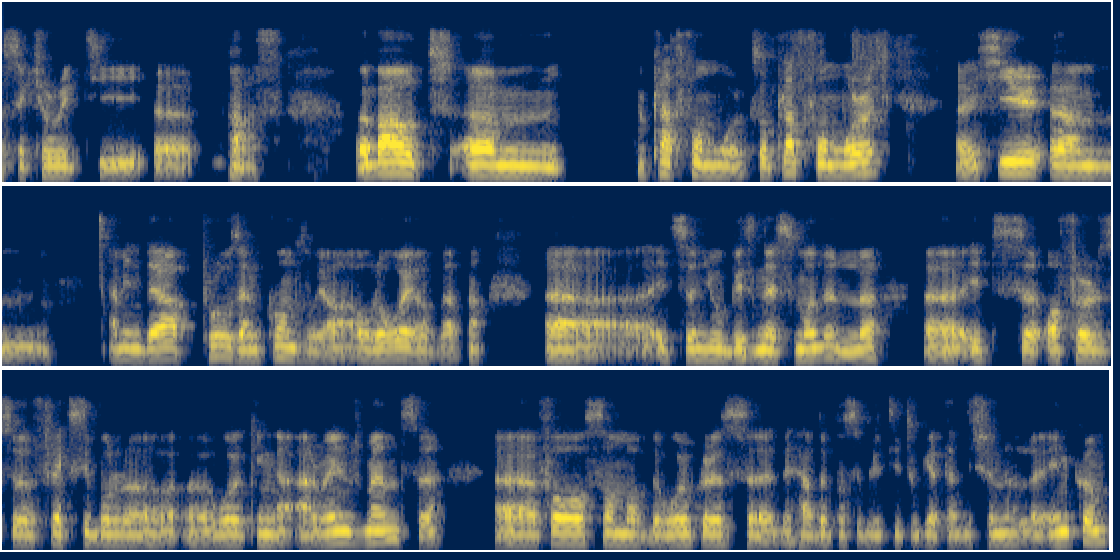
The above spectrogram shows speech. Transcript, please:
security pass. About um, platform work. So platform work uh, here, um, I mean, there are pros and cons. We are all aware of that. Huh? Uh, it's a new business model. Uh, it uh, offers flexible working arrangements. for some of the workers, they have the possibility to get additional income.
